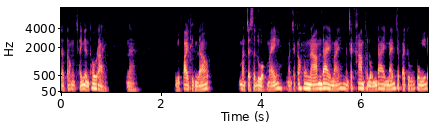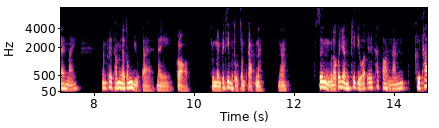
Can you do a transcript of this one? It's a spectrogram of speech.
จะต้องใช้เงินเท่าไหร่ นะหรือไปถึงแล้วมันจะสะดวกไหม มันจะเข้าห้องน้ำได้ไหม มันจะข้ามถนนได้ไหม มันจะไปตรงตรงนี้ได้ไหม มันก็เลยทำให้เราต้องอยู่แต่ในกรอบคือเหมือนพื้นที่มันถูกจำกัดนะนะ ซึ่งเราก็ยังคิดอยู่ว่า เอ๊ะถ้าตอนนั้น คือถ้า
